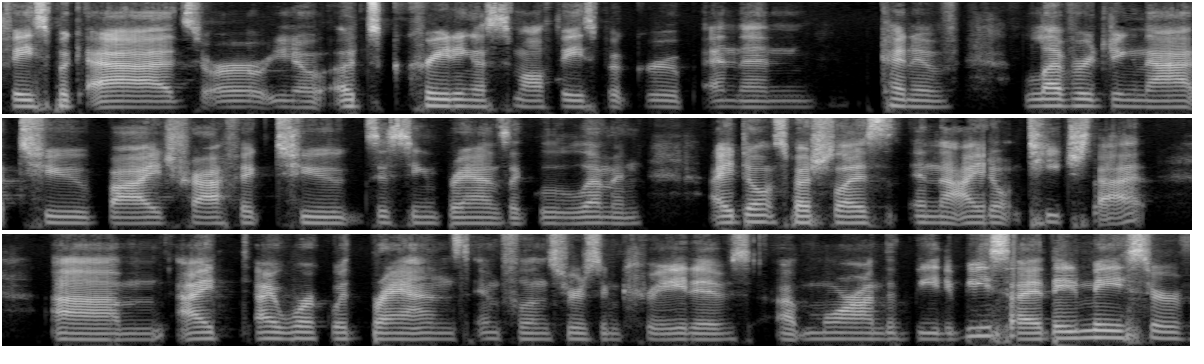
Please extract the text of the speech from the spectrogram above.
facebook ads or you know it's creating a small facebook group and then kind of leveraging that to buy traffic to existing brands like lululemon. I don't specialize in that. I don't teach that. Um, I, I work with brands, influencers, and creatives uh, more on the B2B side. They may serve,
